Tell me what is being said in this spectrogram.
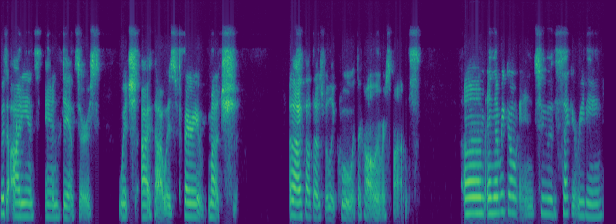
with audience and dancers, which I thought was very much. I thought that was really cool with the call and response. Um, and then we go into the second reading,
